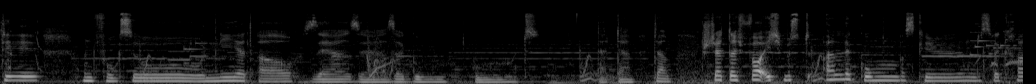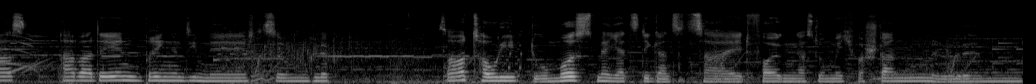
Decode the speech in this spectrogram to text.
Idee und funktioniert auch sehr, sehr, sehr gut. Dadam, dam. Stellt euch vor, ich müsste alle Gumbas killen. Das wäre krass. Aber den bringen die nicht zum Glück. So, Toady, du musst mir jetzt die ganze Zeit folgen. Hast du mich verstanden?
